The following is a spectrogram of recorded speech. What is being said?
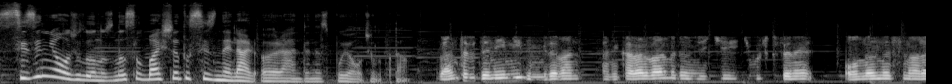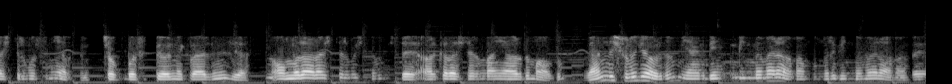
Sizin yolculuğunuz nasıl başladı? Siz neler öğrendiniz bu yolculuktan? Ben tabii deneyimliydim. Bir de ben hani karar vermeden önce iki, iki buçuk sene Onların hepsini araştırmasını yaptım. Çok basit bir örnek verdiniz ya. Onları araştırmıştım. İşte arkadaşlarımdan yardım aldım. Ben de şunu gördüm. Yani benim bilmeme rağmen, bunları bilmeme rağmen ve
